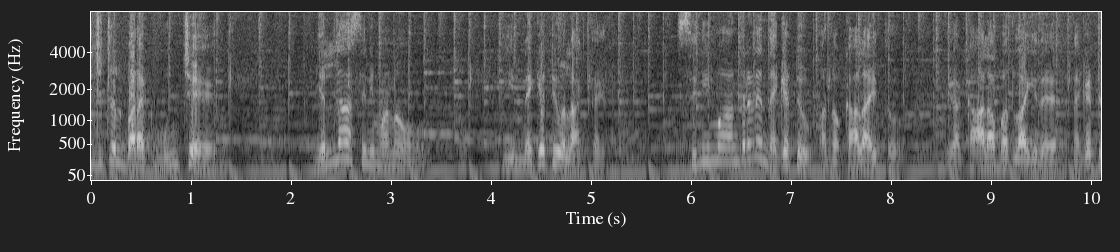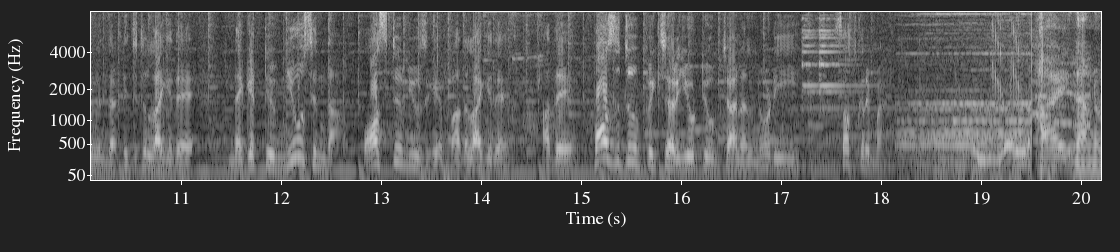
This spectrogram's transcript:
ಡಿಜಿಟಲ್ ಬರೋಕ್ಕೆ ಮುಂಚೆ ಎಲ್ಲ ಸಿನಿಮಾನೂ ಈ ನೆಗೆಟಿವ್ ಅಲ್ಲಿ ಆಗ್ತಾ ಇತ್ತು. ಸಿನಿಮಾ ಅಂದ್ರೇ ನೆಗೆಟಿವ್ ಅನ್ನೋ ಕಾಲ ಇತ್ತು. ಈಗ ಕಾಲ ಬದಲಾಗಿದೆ ನೆಗೆಟಿವ್ ಇಂದ ಡಿಜಿಟಲ್ ಆಗಿದೆ ನೆಗೆಟಿವ್ ನ್ಯೂಸಿಂದ ಪಾಸಿಟಿವ್ ನ್ಯೂಸ್ಗೆ ಬದಲಾಗಿದೆ. ಅದೇ ಪಾಸಿಟಿವ್ ಪಿಕ್ಚರ್ ಯೂಟ್ಯೂಬ್ ಚಾನಲ್ ನೋಡಿ ಸಬ್ಸ್ಕ್ರೈಬ್ ಮಾಡಿ. ಹಾಯ್ ನಾನು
